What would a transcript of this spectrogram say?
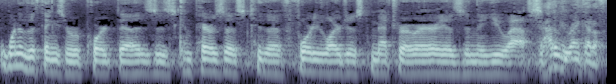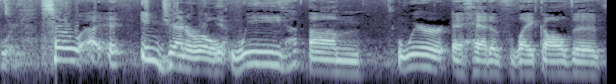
one of the things the report does is compares us to the 40 largest metro areas in the U.S. So how do we rank out of 40? So, uh, in general, yeah. we um, we're ahead of like all the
